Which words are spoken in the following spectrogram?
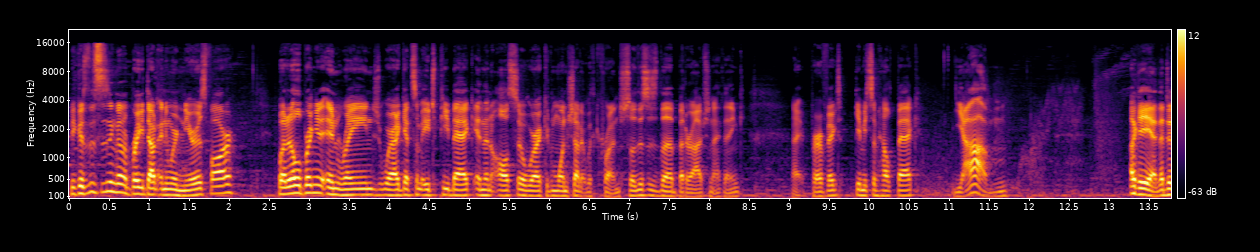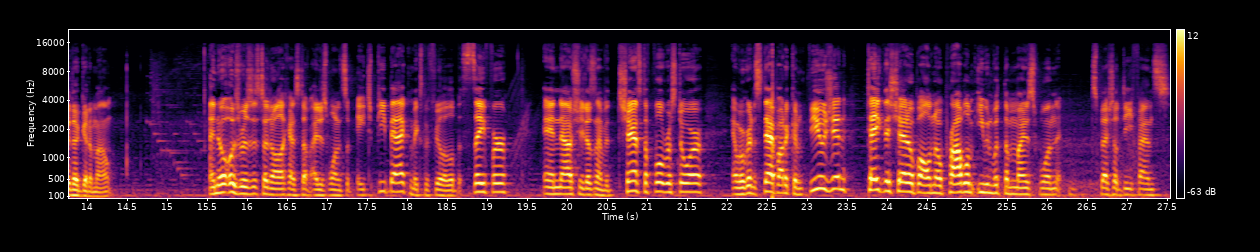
because this isn't gonna break down anywhere near as far. But it'll bring it in range where I get some HP back, and then also where I can one-shot it with Crunch. So this is the better option, I think. Alright, perfect. Give me some health back. Yum! Okay, yeah, that did a good amount. I know it was resistant and all that kind of stuff. I just wanted some HP back. Makes me feel a little bit safer. And now she doesn't have a chance to full restore. And we're going to snap out of confusion. Take the Shadow Ball, no problem. Even with the minus one special defense.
